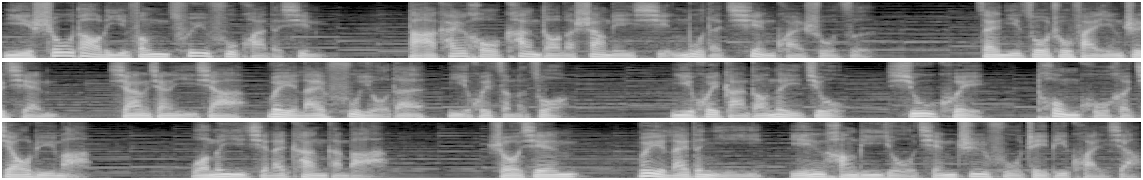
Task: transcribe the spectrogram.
你收到了一封催付款的信，打开后看到了上面醒目的欠款数字，在你做出反应之前，想想一下未来富有的你会怎么做。你会感到内疚、羞愧、痛苦和焦虑吗？我们一起来看看吧。首先，未来的你银行里有钱支付这笔款项，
